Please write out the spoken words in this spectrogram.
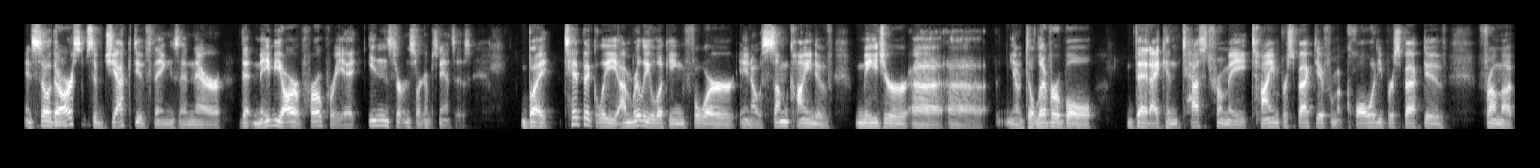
And so there yeah. are some subjective things in there that maybe are appropriate in certain circumstances but typically i'm really looking for you know some kind of major uh, uh, you know deliverable that i can test from a time perspective from a quality perspective from a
